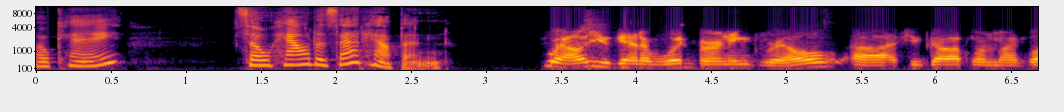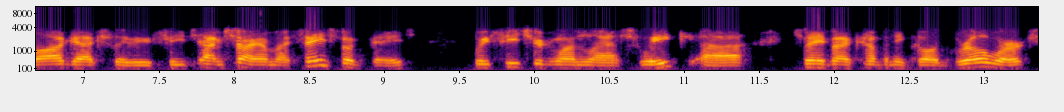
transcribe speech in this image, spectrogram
Okay. So how does that happen? Well, you get a wood burning grill. Uh, if you go up on my blog, actually, we feature. I'm sorry, on my Facebook page, we featured one last week. Uh, it's made by a company called Grillworks.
